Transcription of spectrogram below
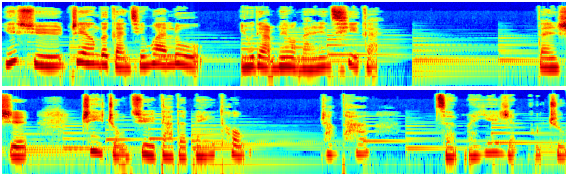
也许这样的感情外露有点没有男人气概，但是这种巨大的悲痛，让他怎么也忍不住。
